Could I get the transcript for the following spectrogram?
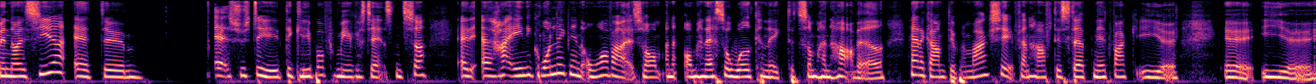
Men når jeg siger, at... Øh, jeg synes, det, det glipper for Mirka Christiansen, så er, er, har jeg egentlig grundlæggende en overvejelse om, om han er så well-connected, som han har været. Han er gammel diplomatschef, han har haft et stærkt netværk i, øh, øh i, øh,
